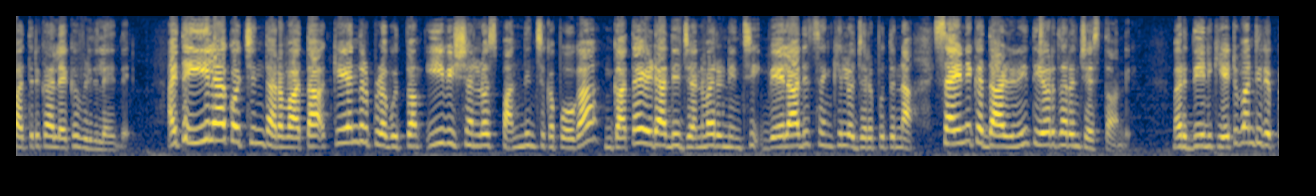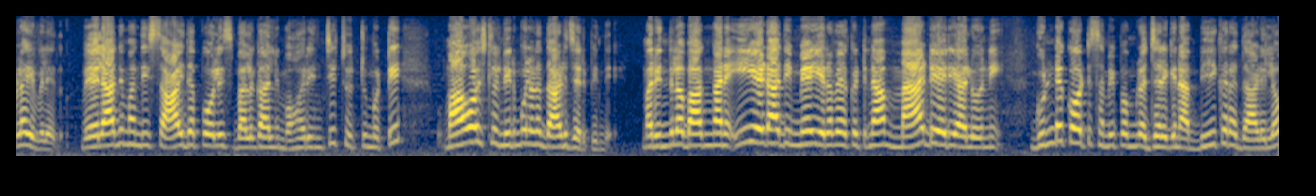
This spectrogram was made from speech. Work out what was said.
పత్రికా లేఖ విడుదలైంది. అయితే ఈ లేఖ వచ్చిన తర్వాత కేంద్ర ప్రభుత్వం ఈ విషయంలో స్పందించకపోగా గత ఏడాది జనవరి నుంచి వేలాది సంఖ్యలో జరుపుతున్న సైనిక దాడిని తీవ్రతరం చేస్తోంది. మరి దీనికి ఎటువంటి రిప్లై ఇవ్వలేదు. వేలాది మంది సాయుధ పోలీస్ బలగాల్ని మోహరించి చుట్టుముట్టి మావోయిస్టుల నిర్మూలన దాడి జరిపింది. మరి ఇందులో భాగంగానే ఈ ఏడాది మే ఇరవై ఒకటిన మ్యాడ్ ఏరియాలోని గుండెకోట సమీపంలో జరిగిన భీకర దాడిలో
